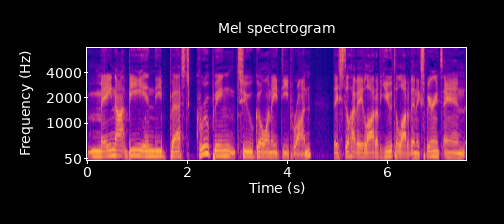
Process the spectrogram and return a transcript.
may not be in the best grouping to go on a deep run. They still have a lot of youth, a lot of inexperience, and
